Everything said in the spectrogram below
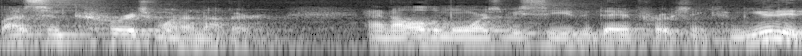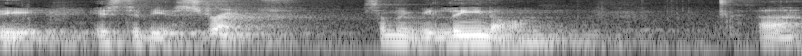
Let us encourage one another, and all the more as we see the day approaching. Community is to be a strength, something we lean on. Uh,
